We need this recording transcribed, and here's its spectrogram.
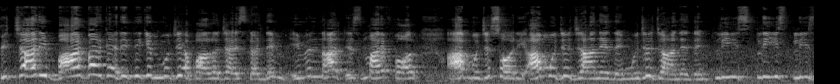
बेचारी बार बार कह रही थी कि मुझे अपोलोजाइज कर दे। Even not is my fault आप मुझे सॉरी आप मुझे जाने दें मुझे जाने दें। प्लीज़ प्लीज़ प्लीज़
